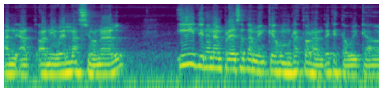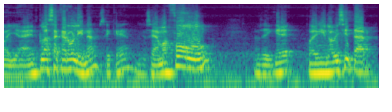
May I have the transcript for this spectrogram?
a, a nivel nacional y tiene una empresa también que es un restaurante que está ubicado allá en Plaza Carolina, así que se llama Fogo, así que pueden irlo a visitar.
